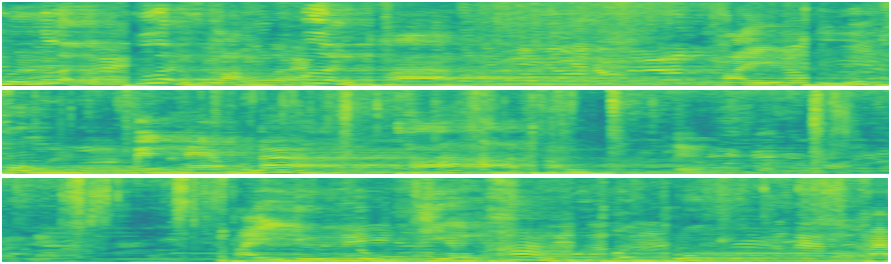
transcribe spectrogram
เมื่อเลือดเพื่อนหลังเปื้อนพาใครถือธงเป็นแนวหน้าท้าอาทัน เดี๋ยว ใครยืนอยู่เคียงข้างผู้ทนทุกข์ใคร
